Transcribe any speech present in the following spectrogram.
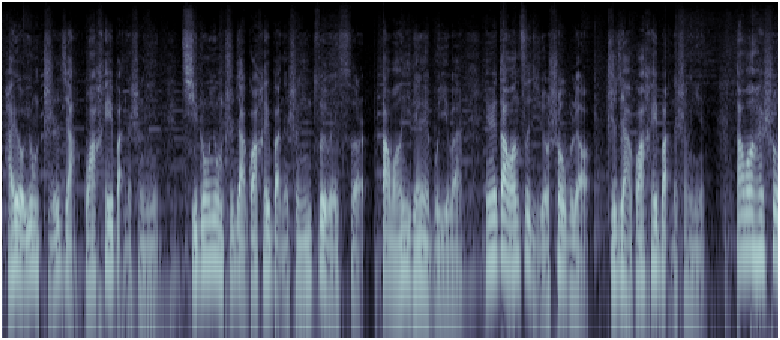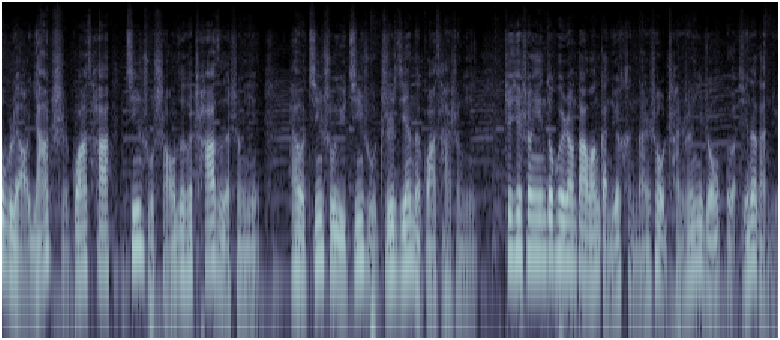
还有用指甲刮黑板的声音。其中用指甲刮黑板的声音最为刺耳，大王一点也不意外，因为大王自己就受不了指甲刮黑板的声音。大王还受不了牙齿刮擦金属勺子和叉子的声音，还有金属与金属之间的刮擦声音。这些声音都会让大王感觉很难受，产生一种恶心的感觉。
